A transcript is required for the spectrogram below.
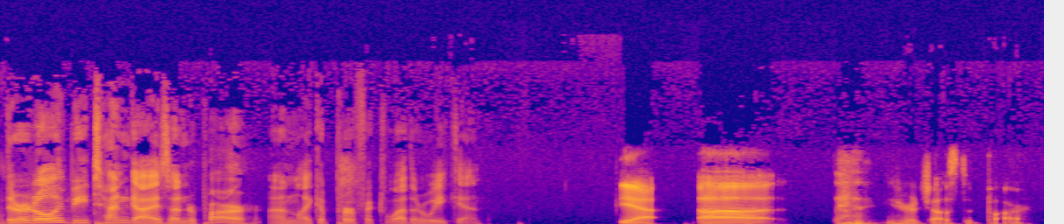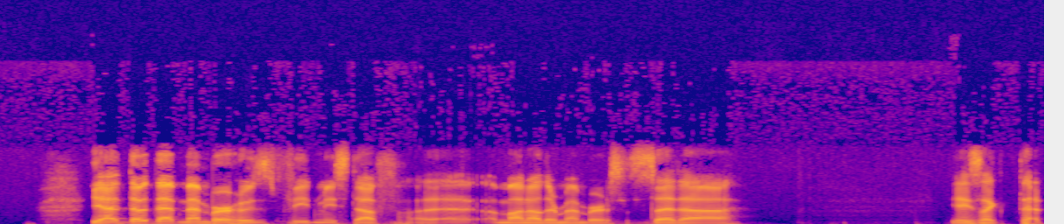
there would only be ten guys under par on like a perfect weather weekend. Yeah. Uh, you're adjusted par. Yeah, th- that member who's feed me stuff, uh, among other members, said uh, Yeah, he's like that.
